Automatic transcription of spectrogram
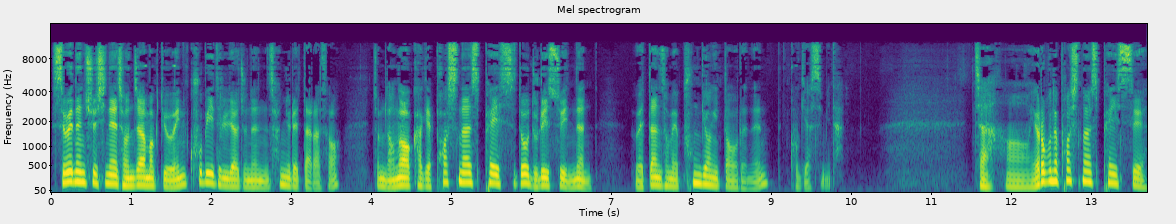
스웨덴 출신의 전자음악 듀오인 쿱이 들려주는 선율에 따라서 좀 넉넉하게 personal space도 누릴 수 있는 외딴 섬의 풍경이 떠오르는 곡이었습니다. 자, 어, 여러분의 personal space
